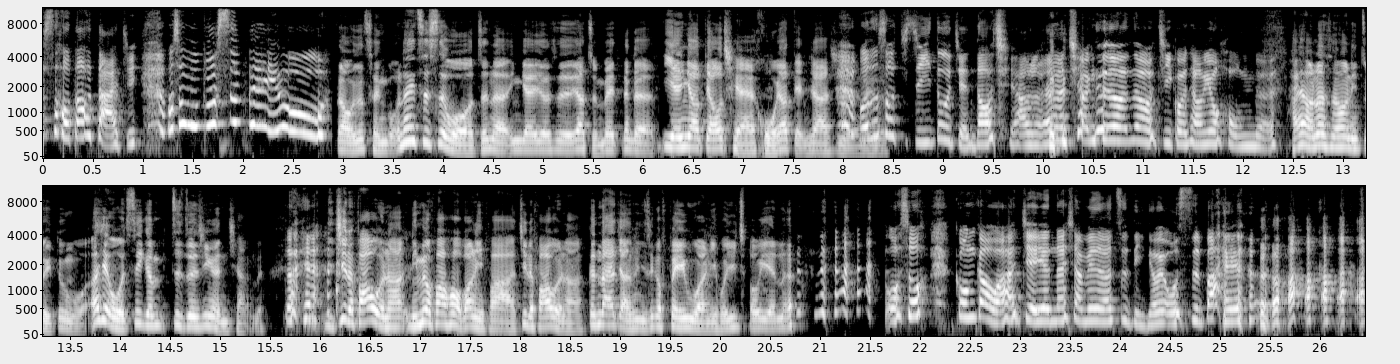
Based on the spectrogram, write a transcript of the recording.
受到打击。我说我不是废物，对，我就成功。那一次是我真的应该就是要准备那个烟要叼起来，火要点下去。我是说极度剪刀枪了，那 个枪是那种机关枪用轰的。还好那时候你嘴遁我，而且我是一个自尊心很强的。对啊，你记得发文啊，你没有发话我帮你发啊，记得发文啊，跟大家讲你是个废物啊，你回去抽烟了。我说公告我要戒烟，那下面的置顶留言我失败了。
